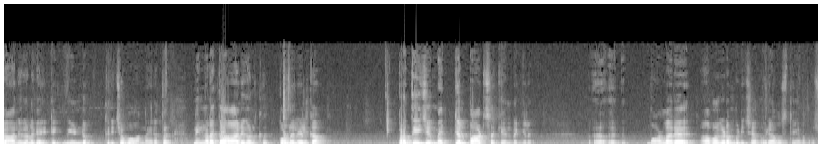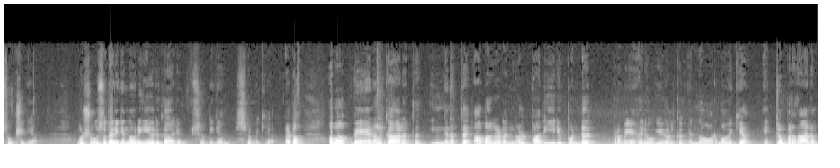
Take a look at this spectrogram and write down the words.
കാലുകൾ കയറ്റി വീണ്ടും തിരിച്ചു പോകാൻ നേരത്ത് നിങ്ങളുടെ കാലുകൾക്ക് പൊള്ളലേൽക്കാം. പ്രത്യേകിച്ച് മെറ്റൽ പാർട്സ് ഒക്കെ ഉണ്ടെങ്കിൽ വളരെ അപകടം പിടിച്ച ഒരവസ്ഥയാണത് സൂക്ഷിക്കുക. അപ്പോൾ ഷൂസ് ധരിക്കുന്നവർ ഈ ഒരു കാര്യം ശ്രദ്ധിക്കാൻ ശ്രമിക്കുക കേട്ടോ. അപ്പോൾ വേനൽക്കാലത്ത് ഇങ്ങനത്തെ അപകടങ്ങൾ പതിയിരിപ്പുണ്ട് പ്രമേഹ രോഗികൾക്ക് എന്ന് ഓർമ്മ വയ്ക്കുക ഏറ്റവും പ്രധാനം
